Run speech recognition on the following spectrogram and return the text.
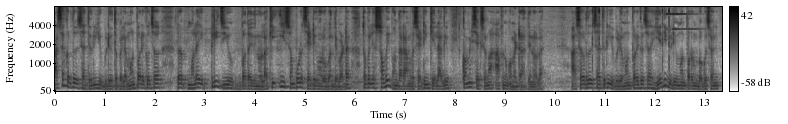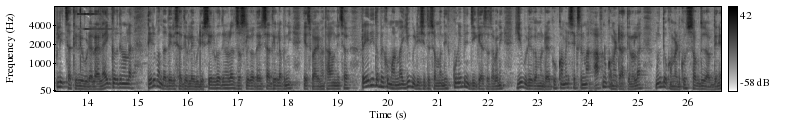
आशा गर्दछु साथीहरू यो भिडियो तपाईँलाई मन परेको छ र मलाई प्लिज यो बताइदिनु होला कि यी सम्पूर्ण सेटिङहरू मध्येबाट तपाईँले सबैभन्दा राम्रो सेटिङ के लाग्यो? कमेन्ट सेक्सनमा आफ्नो कमेन्ट राखिदिनु होला। आशा गर्दछु साथीहरू यो भिडियो मन परेको छ। यदि भिडियो मन पराउनु भएको छ भने प्लिज साथीहरू यो भिडियोलाई लाइक गरिदिनु होला। धेरैभन्दा धेरै साथीहरूलाई भिडियो सेयर गरिदिनु होला जसले गर्दाखेरि साथीहरूलाई पनि यसबारेमा थाहा हुनेछ। र यदि तपाईँको मनमा यो भिडियोसित सम्बन्धित कुनै पनि जिज्ञासा छ भने यो भिडियोका मुनि रहेको कमेन्ट सेक्सनमा आफ्नो कमेन्ट राखिदिनु होला। म त्यो कमेन्टको सक्दो जवाब दिने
